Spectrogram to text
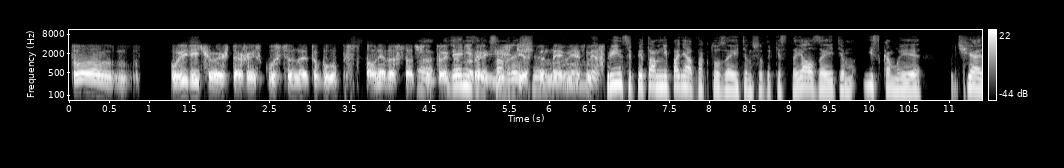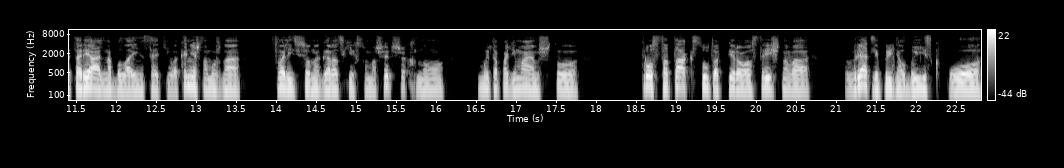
то увеличиваешь даже искусственно эту глупость. Вполне достаточно той, Леонид которая естественно имеет место. В принципе, там непонятно, кто за этим все-таки стоял, за этим иском и чья это реально была инициатива. Конечно, можно свалить все на городских сумасшедших, но мы-то понимаем, что просто так суд от первого встречного вряд ли принял бы иск по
